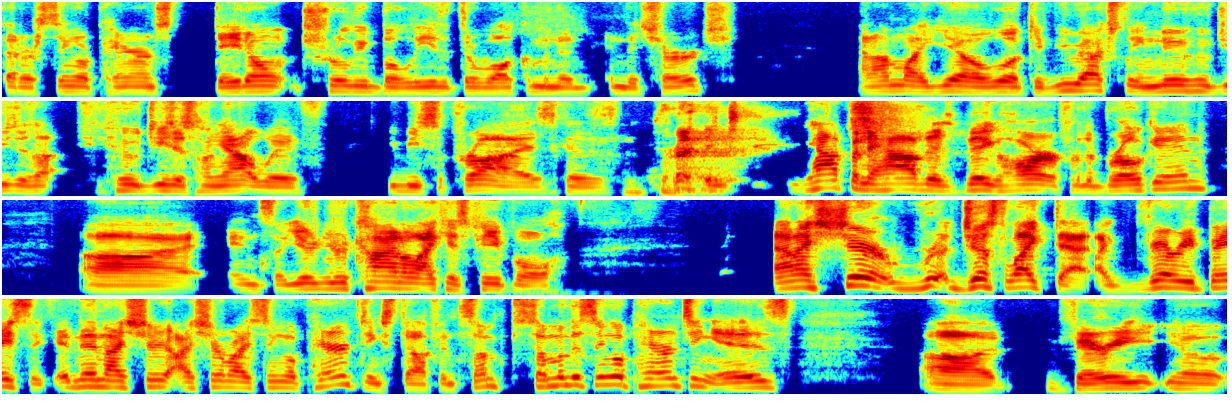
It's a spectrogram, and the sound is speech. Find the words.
that are single parents they don't truly believe that they're welcome in the, in the church. And I'm like, yo, look, if you actually knew who Jesus who Jesus hung out with, you'd be surprised because right. you happen to have this big heart for the broken, uh, and so you're you're kind of like his people. And I share it just like that, like very basic. And then I share I share my single parenting stuff, and some some of the single parenting is uh, very you know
